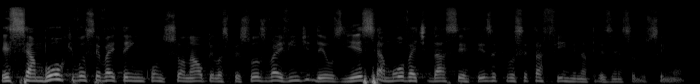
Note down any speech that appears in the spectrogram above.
Esse amor que você vai ter incondicional pelas pessoas vai vir de Deus. E esse amor vai te dar a certeza que você está firme na presença do Senhor.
